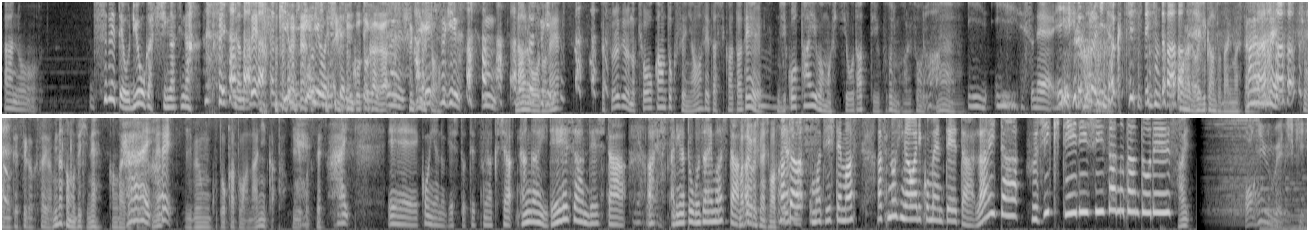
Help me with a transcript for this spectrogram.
あの全てを凌駕しがちな タイプなので 気をつけるようにしてるっていう自分ごと化が過ぎるとうん激しすぎる、うん、なるるほどね。じゃあそれぞれの共感特性に合わせた仕方で、自己対話も必要だっていうことにもなりそうですね。いい、いいですね。いいところに着地してきた。これでお時間となりましたが、はい今日の哲学対話、皆さんもぜひね、考えてほしいですね。はいはい自分ごと化とは何かということです。はい。えー、今夜のゲスト、哲学者、永井玲さんでした。あありがとうございました。またよろしくお願いしますまたお待ちしてます。明日の日替わりコメンテーター、ライター、藤木 TDC さんの担当です。はい。荻上チキ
